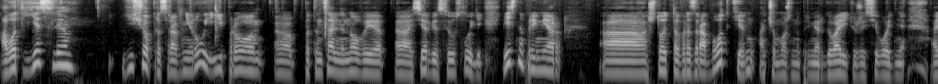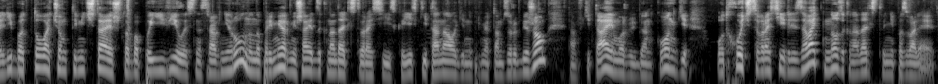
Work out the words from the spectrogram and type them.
А вот если еще про сравниру и про э, потенциально новые э, сервисы и услуги. Есть, например, а, что-то в разработке, ну, о чем можно, например, говорить уже сегодня, либо то, о чем ты мечтаешь, чтобы появилось на сравниру, ну, например, мешает законодательство российское. Есть какие-то аналоги, например, там за рубежом, там в Китае, может быть, в Гонконге. Вот хочется в России реализовать, но законодательство не позволяет.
